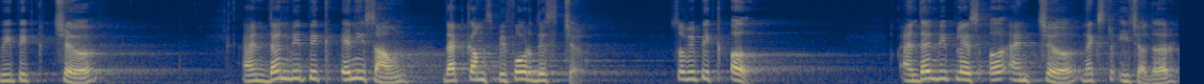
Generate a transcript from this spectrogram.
we pick ch and then we pick any sound that comes before this ch. So we pick a and then we place a and ch next to each other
